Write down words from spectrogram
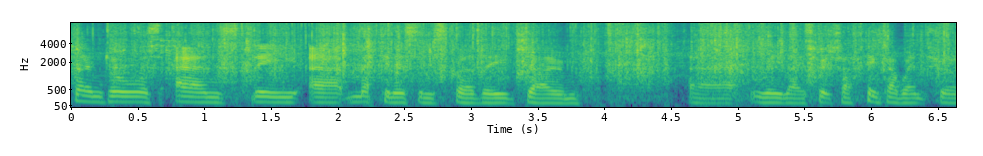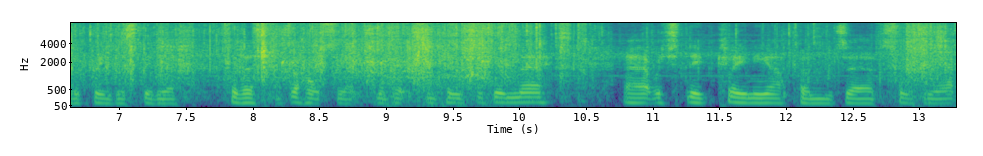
dome doors and the uh, mechanisms for the dome uh, relays, which I think I went through on a previous video. So there's, there's a whole selection of bits and pieces in there, uh, which need cleaning up and uh, sorting out.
